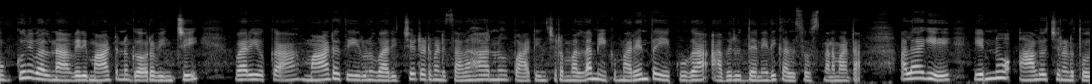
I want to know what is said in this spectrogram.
ముగ్గురి వలన వీరి మాటను గౌరవించి వారి యొక్క మాట తీరును వారు ఇచ్చేటటువంటి సలహాలను పాటించడం వల్ల మీకు మరింత ఎక్కువగా అభివృద్ధి అనేది కలిసి వస్తుందన్నమాట. అలాగే ఎన్నో ఆలోచనలతో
